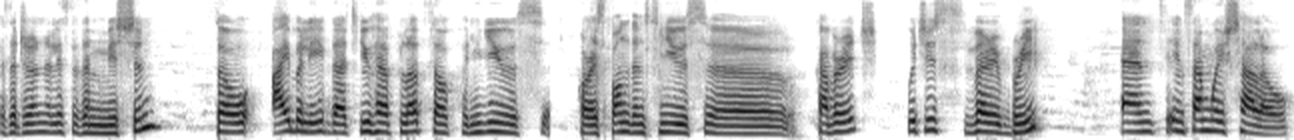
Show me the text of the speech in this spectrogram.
as a journalist, as a mission. So I believe that you have lots of news, correspondence news uh, coverage, which is very brief and in some way shallow.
